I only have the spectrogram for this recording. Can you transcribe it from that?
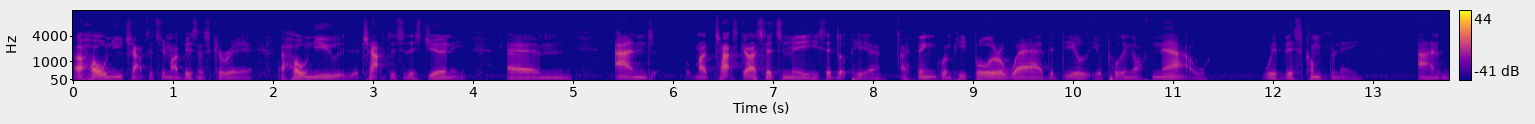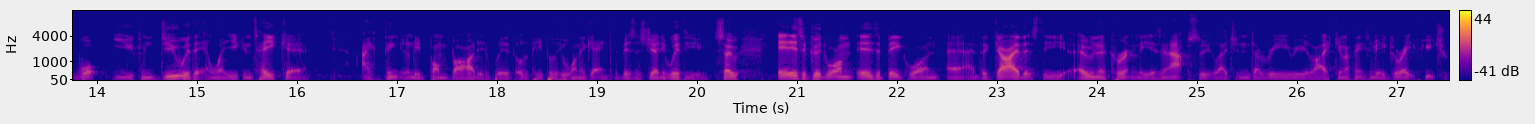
a whole new chapter to my business career, a whole new chapter to this journey. Um, and my tax guy said to me, he said, look, Peter, I think when people are aware the deal that you're pulling off now with this company and what you can do with it and where you can take it, I think you're going to be bombarded with other people who want to get into the business journey with you. So it is a good one. It is a big one. Uh, the guy that's the owner currently is an absolute legend. I really, really like him. I think it's going to be a great future,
